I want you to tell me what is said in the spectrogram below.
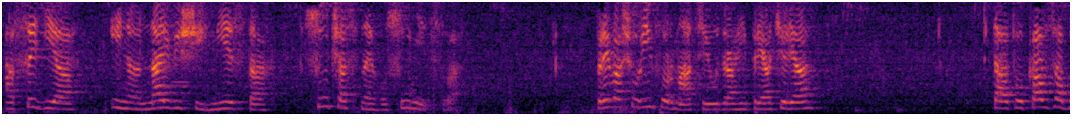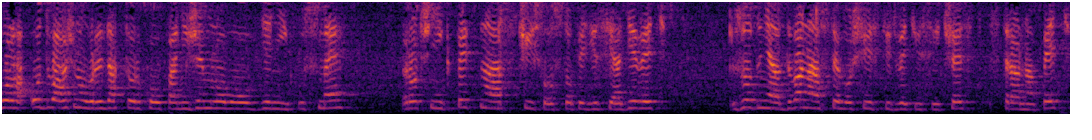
a sedia i na najvyšších miestach súčasného súdnictva. Pre vašu informáciu, drahí priatelia, táto kauza bola odvážnou redaktorkou pani Žemlovou v denníku SME, ročník 15, číslo 159, zo dňa 12.6.2006, strana 5,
